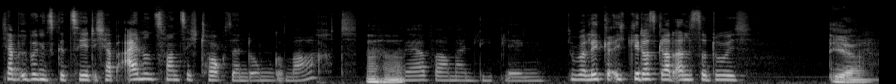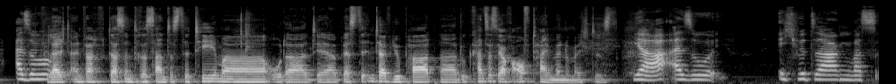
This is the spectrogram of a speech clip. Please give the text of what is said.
Ich habe übrigens gezählt, ich habe 21 Talksendungen gemacht. Mhm. Wer war mein Liebling? Ich überlege, ich gehe das gerade alles so durch. Ja. Also, Vielleicht einfach das interessanteste Thema oder der beste Interviewpartner. Du kannst das ja auch aufteilen, wenn du möchtest. Ja, also ich würde sagen, was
